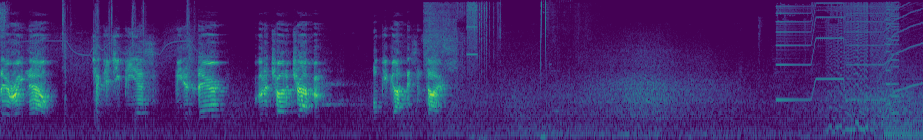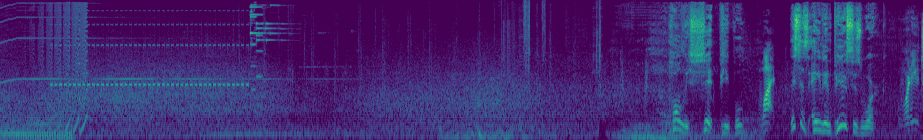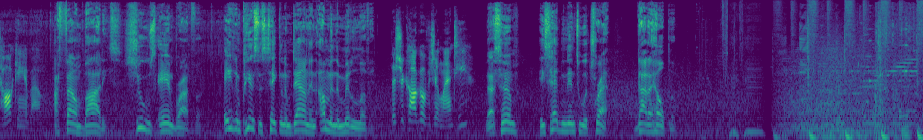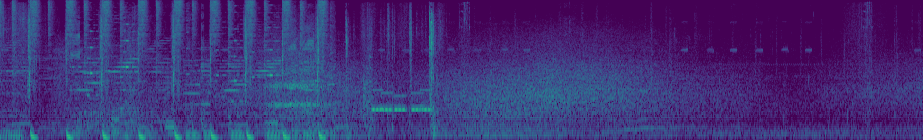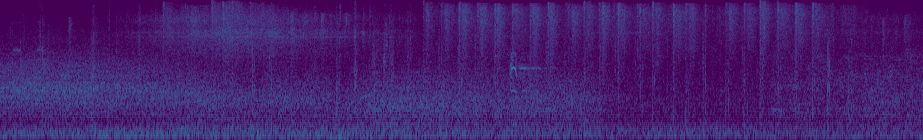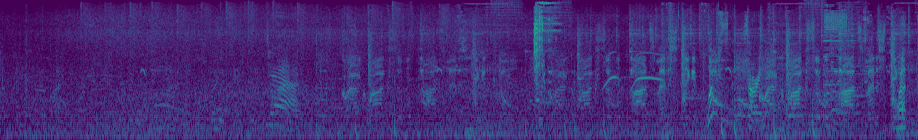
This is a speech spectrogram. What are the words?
There. Right now. Check your GPS, meet us there. We're gonna try to trap him. Hope you got this in time. Holy shit, people. What? This is Aiden Pearce's work. What are you talking about? I found bodies, shoes and Bradford. Aiden Pearce is taking them down and I'm in the middle of it. The Chicago Vigilante? That's him. He's heading into a trap. Gotta help him.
